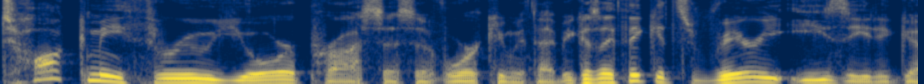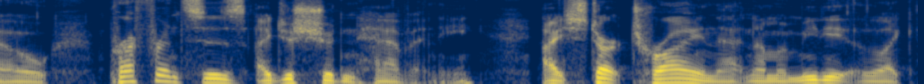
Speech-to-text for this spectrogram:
talk me through your process of working with that because I think it's very easy to go preferences. I just shouldn't have any. I start trying that and I'm immediately like,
